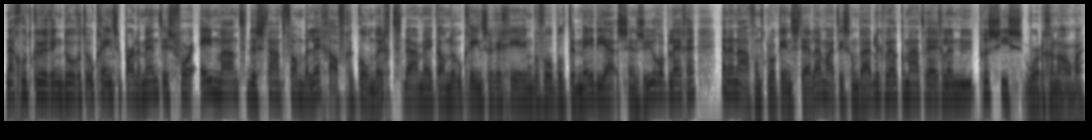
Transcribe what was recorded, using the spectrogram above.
Na goedkeuring door het Oekraïense parlement is voor één maand de staat van beleg afgekondigd. Daarmee kan de Oekraïense regering bijvoorbeeld de media censuur opleggen en een avondklok instellen. Maar het is onduidelijk welke maatregelen nu precies worden genomen.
